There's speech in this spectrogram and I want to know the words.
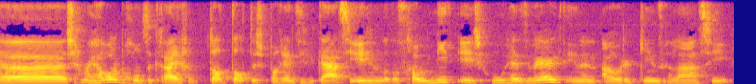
eh, zeg maar helder begon te krijgen dat dat dus parentificatie is en dat dat gewoon niet is hoe het werkt in een ouder-kindrelatie,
